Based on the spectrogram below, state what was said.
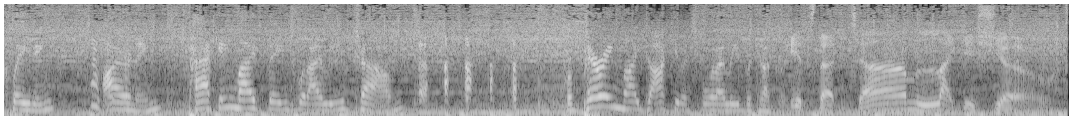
cleaning, ironing, packing my things when I leave town, preparing my documents for when I leave the country. It's the Tom Leykis Show.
